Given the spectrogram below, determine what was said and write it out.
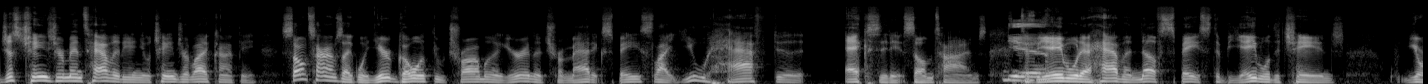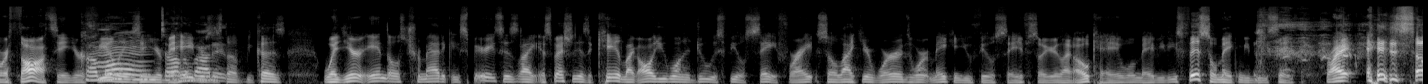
just change your mentality and you'll change your life kind of thing. Sometimes like when you're going through trauma and you're in a traumatic space, like you have to exit it sometimes yeah. to be able to have enough space to be able to change your thoughts and your Come feelings on, and your behaviors and stuff because when you're in those traumatic experiences like especially as a kid like all you want to do is feel safe right? So like your words weren't making you feel safe so you're like okay well maybe these fists will make me be safe right? And so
